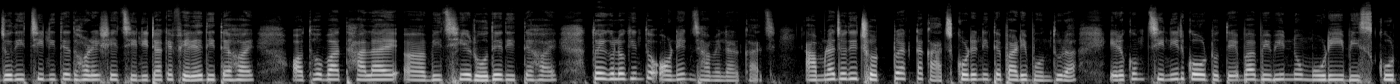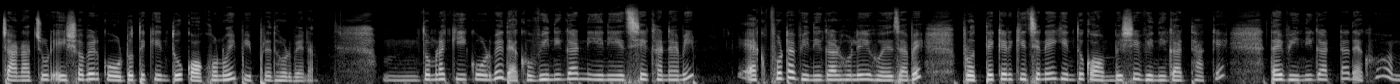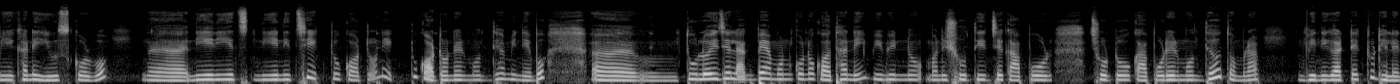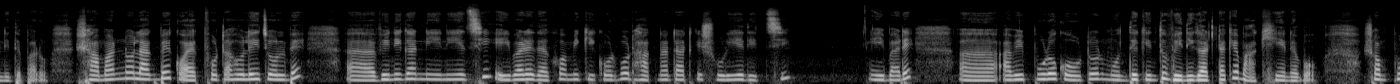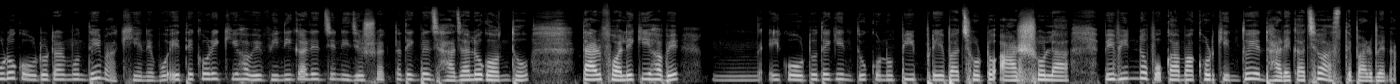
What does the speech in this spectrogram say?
যদি চিনিতে ধরে, সেই চিনিটাকে ফেলে দিতে হয় অথবা থালায় বিছিয়ে রোদে দিতে হয়, তো এগুলো কিন্তু অনেক ঝামেলার কাজ। আমরা যদি ছোট্ট একটা কাজ করে নিতে পারি বন্ধুরা, এরকম চিনির কৌটোতে বা বিভিন্ন মুড়ি, বিস্কুট, চানাচুর এইসবের কৌটোতে কিন্তু কখনোই পিঁপড়ে ধরবে না। তোমরা কি করবে? দেখো, ভিনিগার নিয়ে নিয়েছি এখানে আমি। এক ফোঁটা ভিনিগার হলেই হয়ে যাবে। প্রত্যেকের কিচেনেই কিন্তু কম বেশি ভিনিগার থাকে। তাই ভিনিগারটা দেখো আমি এখানে ইউজ করব। নিয়ে নিয়ে নিয়ে নিচ্ছি একটু কটন একটু কটনের মধ্যে আমি নেব। তুলোই যে লাগবে এমন কোনো কথা নেই। বিভিন্ন মানে সুতির যে কাপড়, ছোট কাপড়ের মধ্যেও তোমরা ভিনিগারটা একটু ঢেলে নিতে পারো। সামান্য লাগবে, কয়েক ফোঁটা হলেই চলবে। ভিনিগার নিয়ে নিয়েছি। এইবারে দেখো আমি কি করব, ঢাকনাটা আটকে সরিয়ে দিচ্ছি। এইবারে আমি পুরো কৌটোর মধ্যে কিন্তু ভিনিগারটাকে মাখিয়ে নেব। সব পুরো কৌটোটার মধ্যেই মাখিয়ে নেব। এতে করে কি হবে, ভিনিগারের যে নিজস্ব একটা দেখবে ঝাঁঝালো গন্ধ, তার ফলে কি হবে এই কৌটোতে কিন্তু কোনো পিঁপড়ে বা ছোট আরশোলা, বিভিন্ন পোকামাকড় কিন্তু এর ধারে কাছেও আসতে পারবে না।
